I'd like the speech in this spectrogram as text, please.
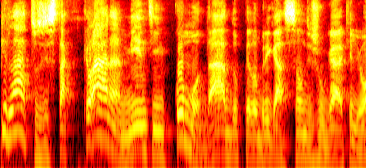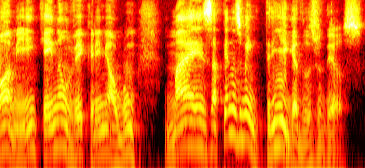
Pilatos está claramente incomodado pela obrigação de julgar aquele homem em quem não vê crime algum, mas apenas uma intriga dos judeus.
